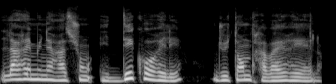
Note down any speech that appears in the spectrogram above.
la rémunération est décorrélée du temps de travail réel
